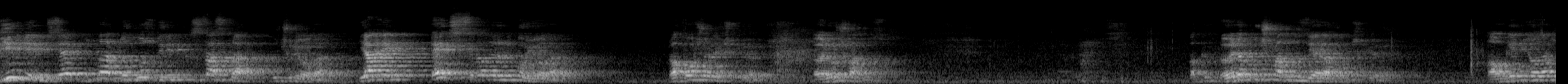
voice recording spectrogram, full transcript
bir birim ise bunlar dokuz birim kıstasla uçuruyorlar. Yani ekstralarını koyuyorlar. Rapor şöyle çıkıyor. Öyle uçmadınız. Bakın öyle uçmadınız diye rapor çıkıyor. Kavga ediyorlar.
